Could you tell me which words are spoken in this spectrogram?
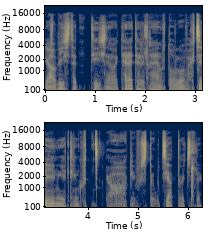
Яа, би өстө тийш нэг тариа тарилга амар дургу вакцин хийнэ гэл тэгэнгүүт яа би өстө үзий яддаг гэжлээ.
